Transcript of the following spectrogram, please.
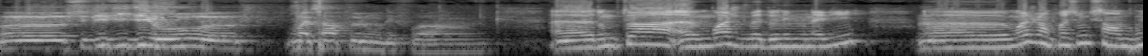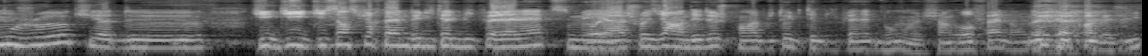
Euh, c'est des vidéos. euh, ouais, c'est un peu long des fois. hein. Euh, donc toi, euh, moi je vais donner mon avis. Mm. Euh, moi j'ai l'impression que c'est un bon jeu qui a de qui, qui, qui s'inspire quand même de Little Big Planet, mais Ouais. à choisir un des deux, je prendrais plutôt Little Big Planet. Bon, je suis un gros fan, on a fait aussi.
